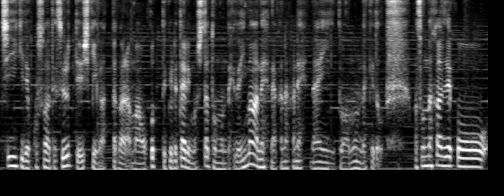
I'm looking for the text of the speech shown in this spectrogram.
地域で子育てするっていう意識があったから、まあ怒ってくれたりもしたと思うんだけど、今はね、なかなかね、ないとは思うんだけど、まあ、そんな感じでこ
